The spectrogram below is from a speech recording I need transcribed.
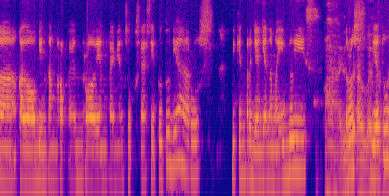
eh, kalau bintang rock and roll yang pengen sukses itu tuh dia harus bikin perjanjian sama iblis. Wah, itu Terus juga tahu gue. dia tuh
